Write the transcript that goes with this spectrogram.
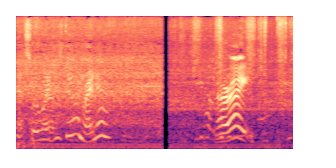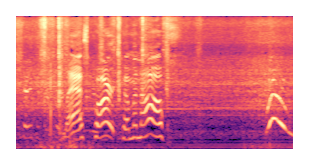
that's what we're just doing right now. All right. Last part coming off. Woo!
